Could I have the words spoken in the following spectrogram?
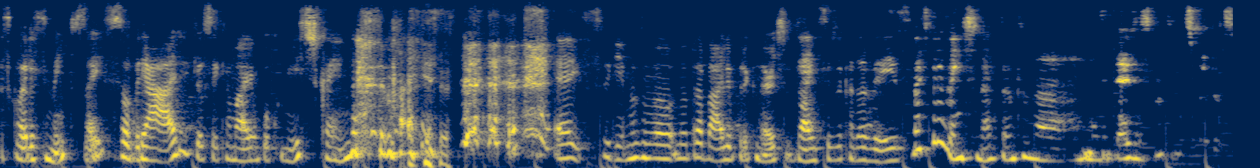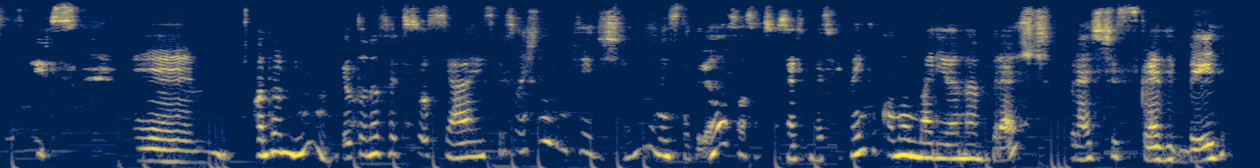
esclarecimentos aí sobre a área, que eu sei que é uma área um pouco mística ainda, mas é isso, seguimos no, no trabalho para que o Nerd Design seja cada vez mais presente, né? Tanto na, nas empresas quanto nos produtos brasileiros. É, quanto a mim, eu tô nas redes sociais, principalmente no LinkedIn no Instagram, são as redes sociais que mais frequento, como Mariana Brecht. Brecht escreve B-R-E-C-H-T,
